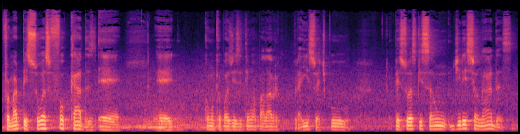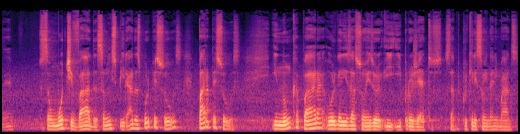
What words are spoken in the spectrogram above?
Formar pessoas focadas, é, é, como que eu posso dizer, tem uma palavra para isso, é tipo pessoas que são direcionadas, né? são motivadas, são inspiradas por pessoas, para pessoas e nunca para organizações e, e projetos, sabe? Porque eles são inanimados.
